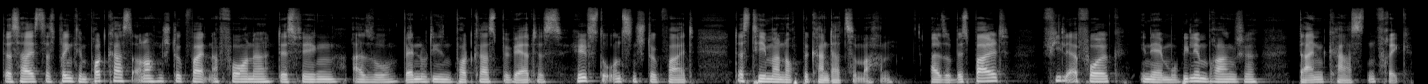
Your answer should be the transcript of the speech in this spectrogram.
Das heißt, das bringt den Podcast auch noch ein Stück weit nach vorne. Deswegen, also, wenn du diesen Podcast bewertest, hilfst du uns ein Stück weit, das Thema noch bekannter zu machen. Also bis bald, viel Erfolg in der Immobilienbranche, dein Carsten Frick.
